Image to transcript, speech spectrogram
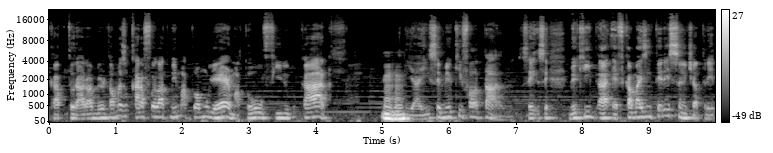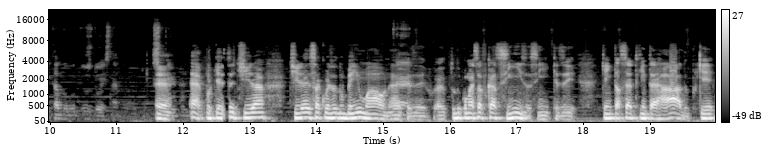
capturaram a Mir tal, mas o cara foi lá também matou a mulher, matou o filho do cara. Uhum. E aí você meio que fala, tá, você, você meio que ah, é, fica mais interessante a treta do, dos dois, né? É, é, porque você tira, tira essa coisa do bem e o mal, né? É. Quer dizer, é, tudo começa a ficar cinza, assim, quer dizer, quem tá certo quem tá errado, porque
